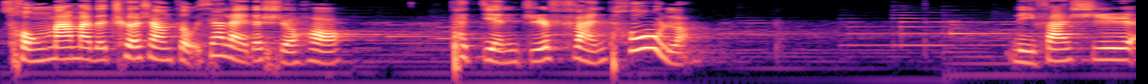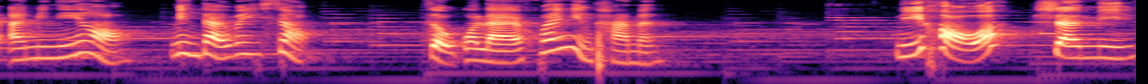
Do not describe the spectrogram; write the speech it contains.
从妈妈的车上走下来的时候，他简直烦透了。理发师艾米尼奥面带微笑走过来欢迎他们。“你好啊，山米！”“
